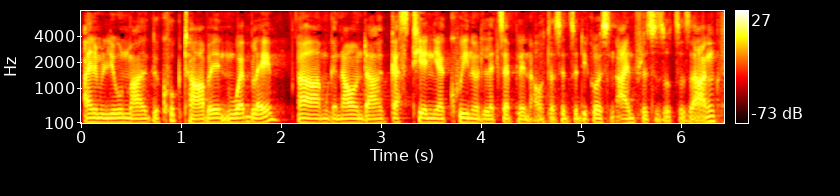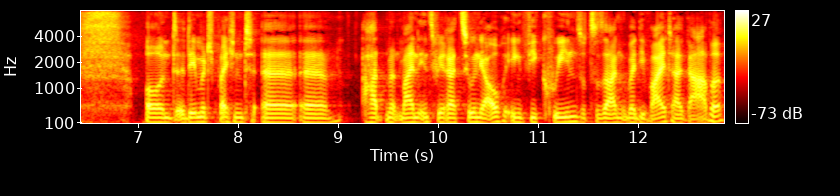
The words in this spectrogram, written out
eine Million Mal geguckt habe in Wembley. Ähm, genau, und da gastieren ja Queen und Led Zeppelin auch, das sind so die größten Einflüsse sozusagen. Und dementsprechend äh, äh, hat mit meiner Inspiration ja auch irgendwie Queen sozusagen über die Weitergabe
